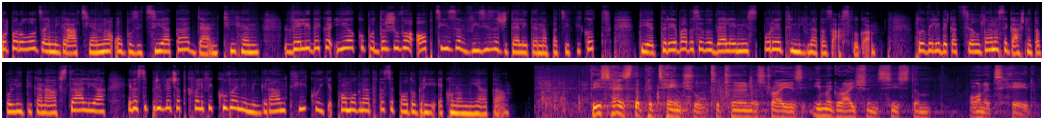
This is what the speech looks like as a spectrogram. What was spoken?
Подпаролот за имиграција на опозицијата, Дан Тихен, вели дека иако поддржува опции за визи за жителите на Пацификот, тие треба да се доделени според нивната заслуга. Тој вели дека целта на сегашната политика на Австралија е да се привлечат квалификувани мигранти кои ќе помогнат да се подобри економијата. This has the potential to turn Australia's immigration system on its head.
